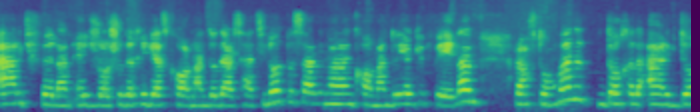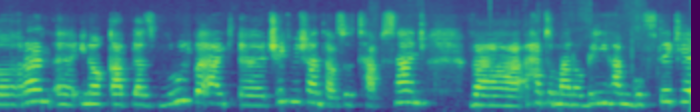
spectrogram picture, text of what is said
ارگ فعلا اجرا شده. خیلی از کارمندا در تعطیلات به سر می‌برن. کارمندایی هم که فعلا رفت آمد داخل ارگ دارن. اینا قبل از ورود به ارگ چک میشن توسط تپسنج و حتی منابعی هم گفته که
